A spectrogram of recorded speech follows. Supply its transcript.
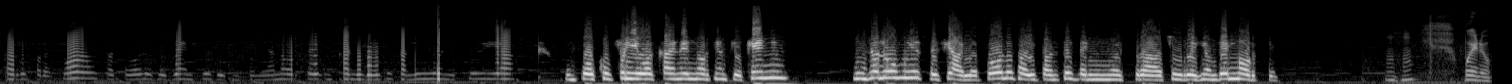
tardes para todos, a todos los oyentes de Sintonía Norte. Un caluroso saludo en este día un poco frío acá en el norte antioqueño un saludo muy especial a todos los habitantes de nuestra subregión del norte. Bueno,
